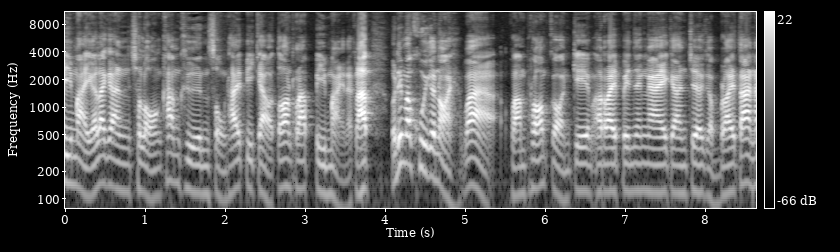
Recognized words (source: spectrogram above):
ปีใหม่กันแล้วกัน ฉลองข้ามคืน ส่งท้ายปีเก่าต้อนรับปีใหม่นะครับ วันนี้มาคุยกันหน่อยว่าความพร้อมก่อนเกมอะไรเป็นยังไง การเจอกับไบรตัน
